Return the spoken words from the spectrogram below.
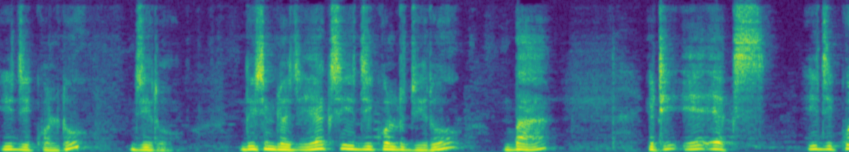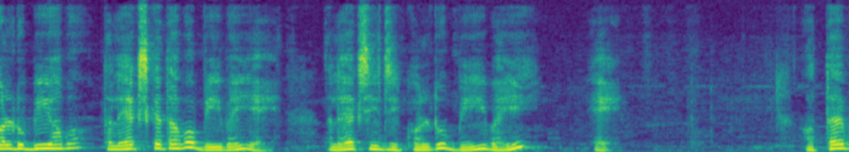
is equal to 0 this implies x is equal to 0 বা এটি ax is equal to b হব তাহলে x কেতে হব b বাই a তাহলে x is equal to b by a অতএব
